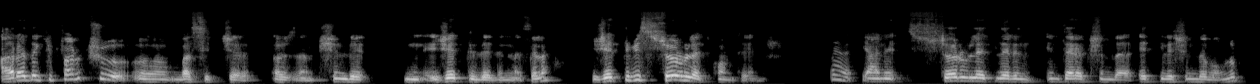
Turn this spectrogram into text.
Aradaki fark şu e, basitçe Özlem. Şimdi e, Jetty dedin mesela. Jetty bir servlet container. Evet. Yani servletlerin interaction'da, etkileşimde bulunup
